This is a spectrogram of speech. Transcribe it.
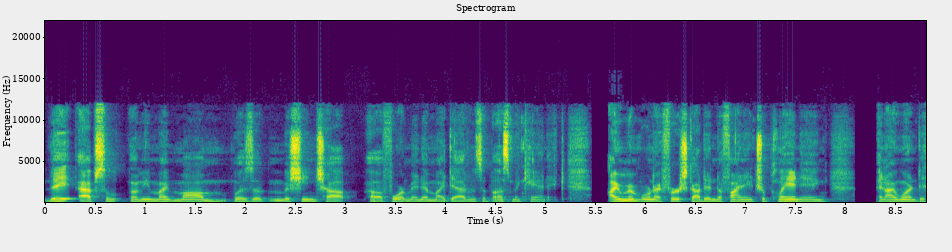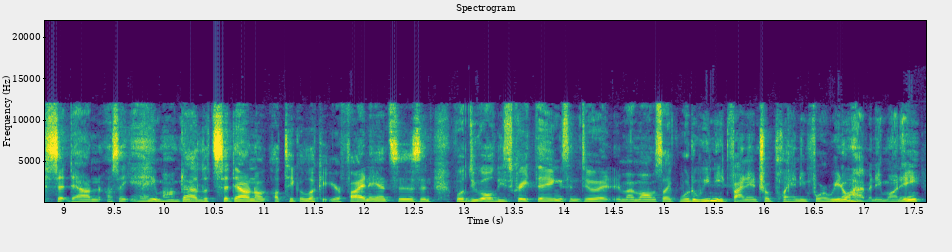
They absolutely. I mean, my mom was a machine shop uh, foreman, and my dad was a bus mechanic. I remember when I first got into financial planning. And I wanted to sit down. I was like, "Hey, mom, dad, let's sit down. I'll, I'll take a look at your finances, and we'll do all these great things and do it." And my mom's like, "What do we need financial planning for? We don't have any money,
